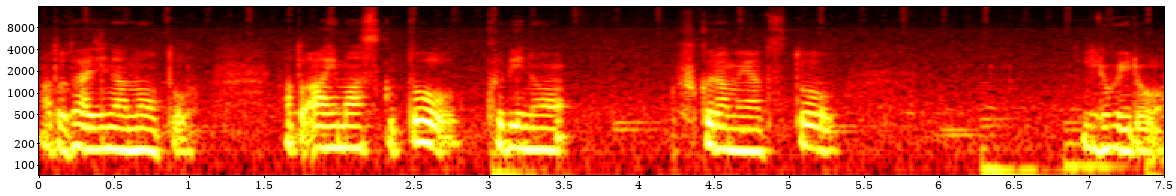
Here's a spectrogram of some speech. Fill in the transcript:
あと大事なノート。あとアイマスクと首の膨らむやつといろいろ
